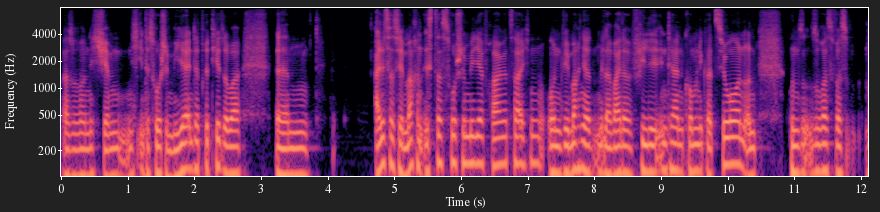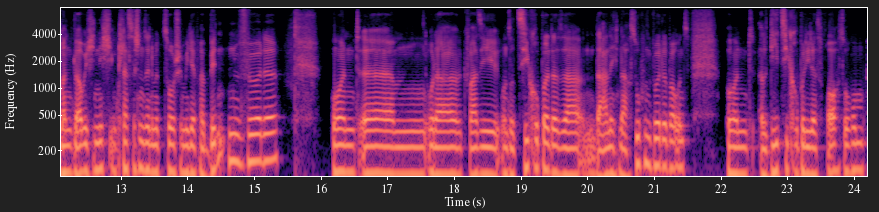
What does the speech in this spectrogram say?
Also nicht, wir haben nicht in das Social Media interpretiert, aber ähm, alles, was wir machen, ist das Social Media Fragezeichen. Und wir machen ja mittlerweile viele interne Kommunikation und, und so, sowas, was man, glaube ich, nicht im klassischen Sinne mit Social Media verbinden würde und ähm, oder quasi unsere Zielgruppe da, da nicht nachsuchen würde bei uns und also die Zielgruppe, die das braucht, so rum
